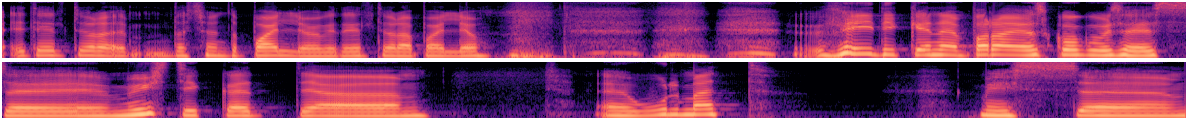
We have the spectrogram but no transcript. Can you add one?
tegelikult ei ole, tahtsin öelda palju, aga tegelikult ei ole palju. Veidikene parajas koguses äh, müstikat ja äh, ulmet, mis, äh,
